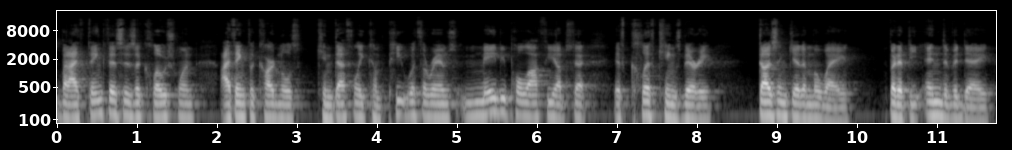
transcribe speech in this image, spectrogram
but I think this is a close one. I think the Cardinals can definitely compete with the Rams, maybe pull off the upset if Cliff Kingsbury doesn't get him away. But at the end of the day,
